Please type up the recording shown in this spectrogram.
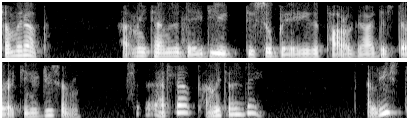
Sum it up. How many times a day do you disobey the power of God that's directing you to do something? Add it up. How many times a day? At least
